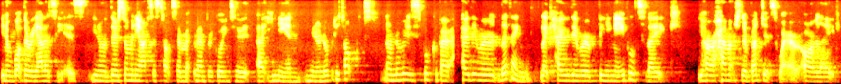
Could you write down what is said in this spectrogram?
you know what the reality is you know there's so many artist talks i remember going to at uni and you know nobody talked no nobody spoke about how they were living like how they were being able to like or how much their budgets were or like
